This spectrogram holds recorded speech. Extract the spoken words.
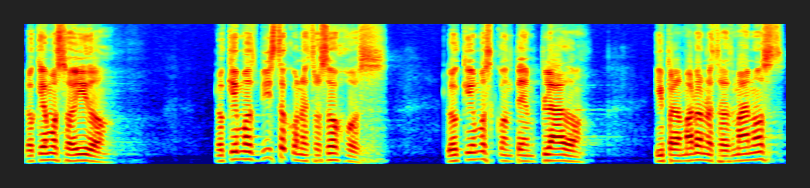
lo que hemos oído, lo que hemos visto con nuestros ojos, lo que hemos contemplado y palmado en nuestras manos,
